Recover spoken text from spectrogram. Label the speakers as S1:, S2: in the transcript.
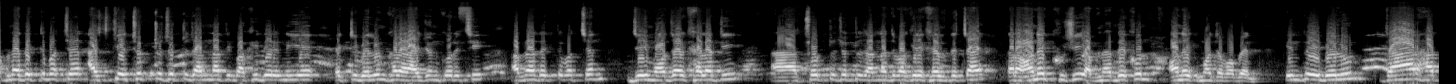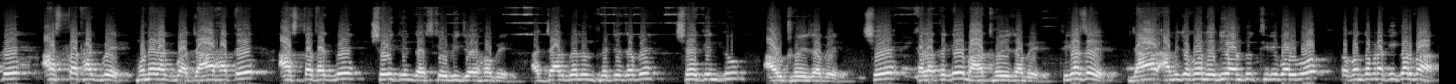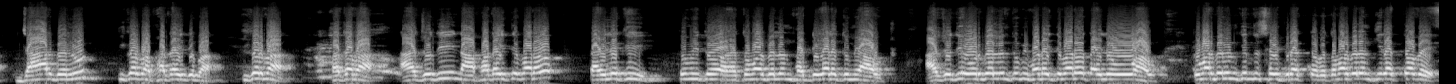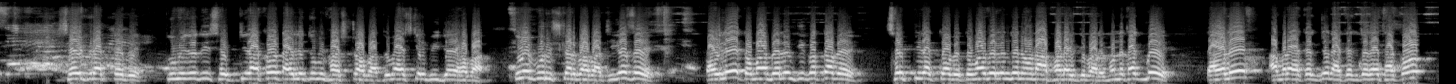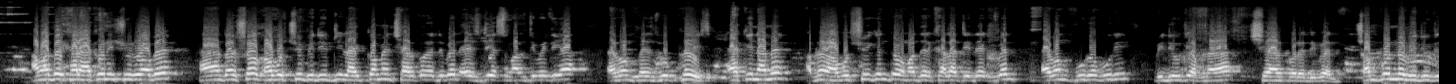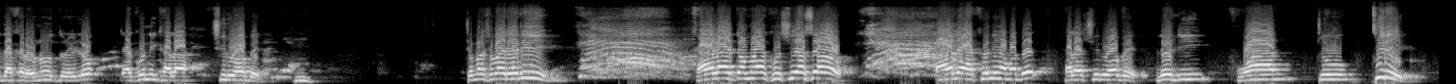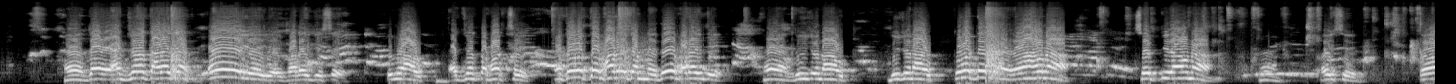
S1: আপনারা দেখতে পাচ্ছেন, আজকে ছোট্ট ছোট্ট জান্নাতি পাখিদের নিয়ে একটি বেলুন খেলার আয়োজন করেছি। আপনারা দেখতে পাচ্ছেন যে মজার খেলাটি ছোট্ট ছোট্ট জান্নাতি পাখিরা খেলতে চায়, তারা অনেক খুশি, আপনারা দেখুন অনেক মজা পাবেন। কিন্তু এই বেলুন যার হাতে আস্থা থাকবে, মনে রাখবা, যার হাতে আস্থা থাকবে, সেই কিন্তু আজকের বিজয় হবে। আর যার বেলুন ফেটে যাবে, সে কিন্তু আউট হয়ে যাবে। সে খেলা থেকে বাদ হয়ে যাবে। ঠিক আছে? যার, আমি যখন রেডি ওয়ান টু থ্রি বলব, তখন তোমরা কি করবা? যার বেলুন কি করবা? ফাটাই দেবা। কি করবা? ফাটাবা। আর যদি না ফাটাইতে পারো, তাইলে কি? তুমি তো, তোমার বেলুন ফাটে গেলে তুমি আউট আর যদি ওর বেলুন তুমি ফাটাইতে পারো, তাইলে ও আও তোমার বেলুন কিন্তু সেফ রাখতে হবে। তোমার বেলুন কি রাখতে হবে? সেফ রাখতে হবে। তুমি যদি সেফটি রাখো, তাইলে তুমি ফার্স্ট হবা। তুমি আজকের বিজয় হবা। তুমি পুরস্কার পাবা, ঠিক আছে? তাইলে তোমার বেলুন কি করতে হবে? সেফটি রাখতে হবে। তোমার বেলুন যেন না ফাটাইতে পারে। মনে থাকবে? তাহলে আমরা এক একজন এক এক জায়গায় থাকো। আমাদের খেলা এখনই শুরু হবে। হ্যাঁ দর্শক, অবশ্যই ভিডিওটি লাইক কমেন্ট শেয়ার করে দিবেন এসডিএস মাল্টিমিডিয়া এবং ফেসবুক পেজ একই নামে আপনারা অবশ্যই কিন্তু আমাদের খেলাটি দেখবেন এবং পুরোপুরি ভিডিওটি আপনারা শেয়ার করে দিবেন। সম্পূর্ণ ভিডিওটি দেখার অনুরোধ রইল, এখনই খেলা শুরু হবে। তোমরা সবাই রেডি খেলায় তোমরা খুশি আছো? তাহলে এখনই আমাদের খেলা শুরু হবে। রেডি ওয়ান টু থ্রি হ্যাঁ যাই একজন তারা যান। এই এই এই ভাড়াই গেছে। তুমি আউট একজন তো ভাড়ছে তোমার তো ভাড়াই যাম দে ভাড়াই দে। হ্যাঁ দুইজন আউট দুইজন আউট তোমার রাও না। সেফটি রাও না। হ্যাঁ হয়েছে। তো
